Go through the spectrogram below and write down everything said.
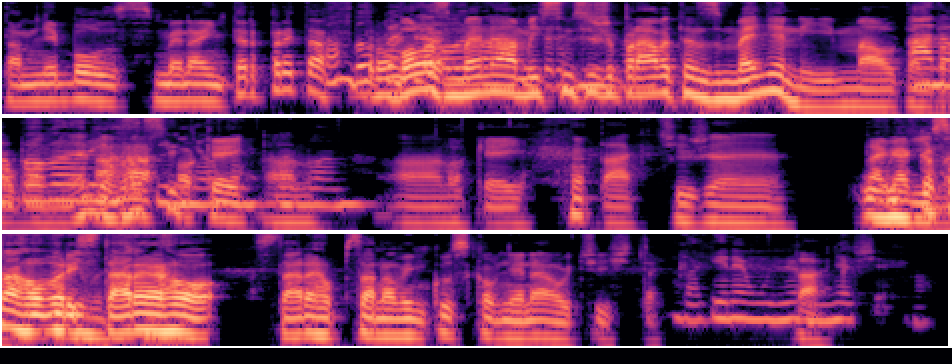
tam nebol zmena interpreta? Tam v bola zmena a myslím si, že práve ten zmenený mal ten áno, problém. Áno, okay. ten problém. Áno, áno. Okay. tak, čiže tak uvidíme, ako sa hovorí, starého, starého psa novým kuskom nenaučíš. Tak. Taky nemôžeme tak. všechno.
